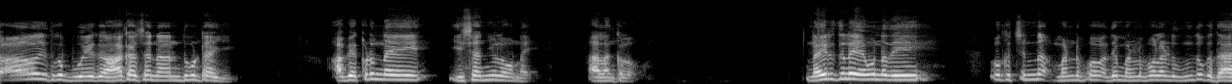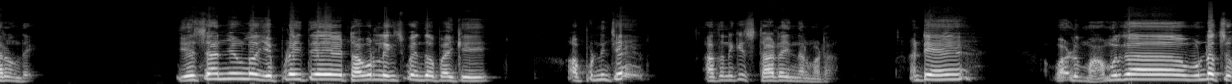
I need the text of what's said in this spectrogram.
చాలా ఇదిగో ఆకాశాన్ని అందుకుంటాయి. అవి ఎక్కడున్నాయి? ఈశాన్యంలో ఉన్నాయి. ఆ లంకలో నైరుతిలో ఏమున్నది? ఒక చిన్న మండపం అదే మండపం లాంటిది ఉంది ఒక దారి ఉంది. ఈశాన్యంలో ఎప్పుడైతే టవర్ లెగిసిపోయిందో పైకి అప్పటి నుంచే అతనికి స్టార్ట్ అయిందనమాట అంటే వాళ్ళు మామూలుగా ఉండొచ్చు.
